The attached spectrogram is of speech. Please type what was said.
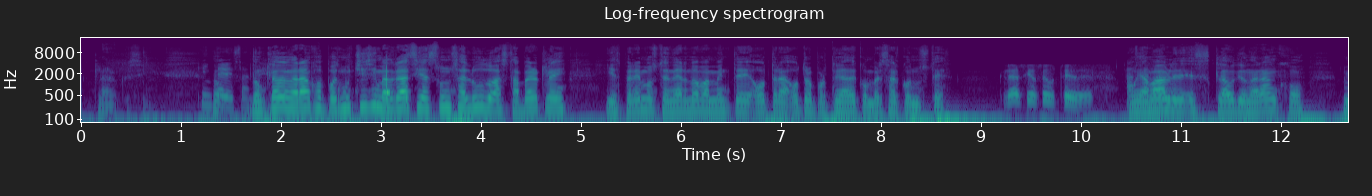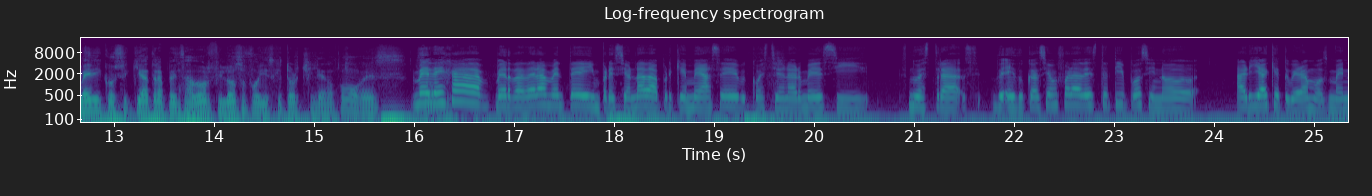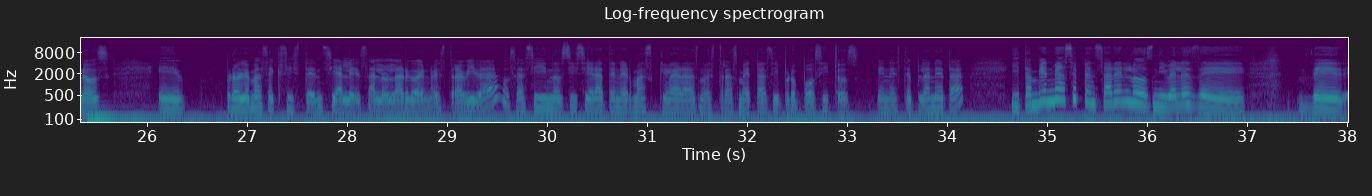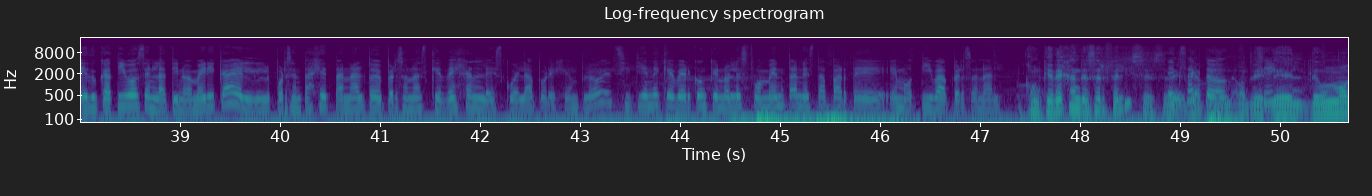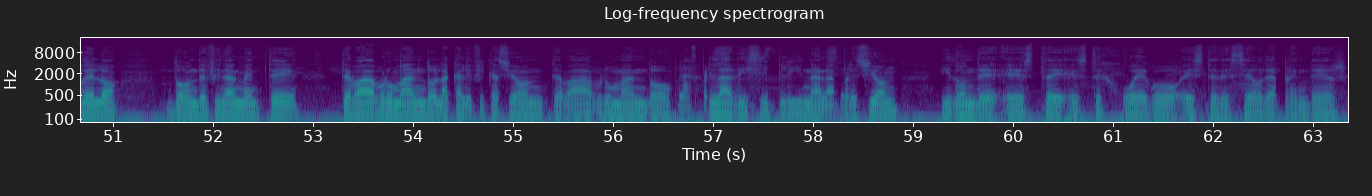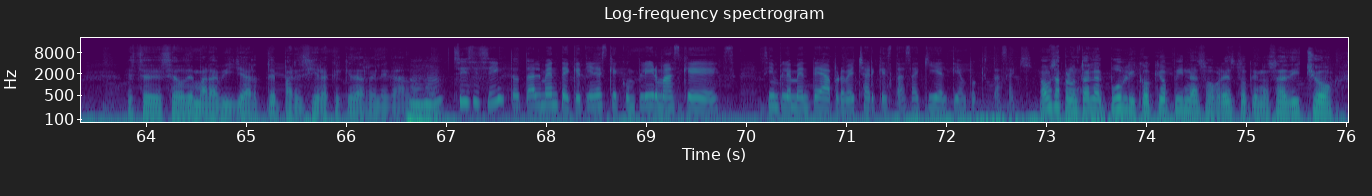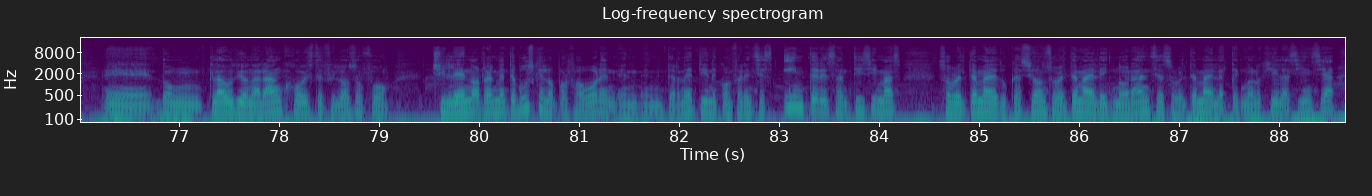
Claro que sí. Qué interesante. Don Claudio Naranjo, pues muchísimas gracias, un saludo hasta Berkeley y esperemos tener nuevamente otra otra oportunidad de conversar con usted. Gracias a ustedes. Muy Hasta amable, luego. es Claudio Naranjo, médico, psiquiatra, pensador, filósofo y escritor chileno. ¿Cómo ves? Me deja verdaderamente impresionada porque me hace cuestionarme si nuestra educación fuera de este tipo, si no haría que tuviéramos menos eh, problemas existenciales a lo largo de nuestra vida, o sea, si nos hiciera tener más claras nuestras metas y propósitos en este planeta. Y también me hace pensar en los niveles de, de educativos en Latinoamérica, el porcentaje tan alto de personas que dejan la escuela, por ejemplo, si tiene que ver con que no les fomentan esta parte emotiva personal. Con que dejan de ser felices. De, de Exacto, aprender- o de, sí. de- de un modelo donde finalmente te va abrumando la calificación, te va abrumando la disciplina, la Sí. presión y donde este este juego, este deseo de aprender, este deseo de maravillarte pareciera que queda relegado. Sí, sí, sí, totalmente, que tienes que cumplir más que simplemente aprovechar que estás aquí el tiempo que estás aquí. Vamos a preguntarle al público qué opina sobre esto que nos ha dicho eh, don Claudio Naranjo, este filósofo chileno. Realmente búsquenlo, por favor, en, en- en internet. Tiene conferencias interesantísimas sobre el tema de educación, sobre el tema de la ignorancia, sobre el tema de la tecnología y la ciencia.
